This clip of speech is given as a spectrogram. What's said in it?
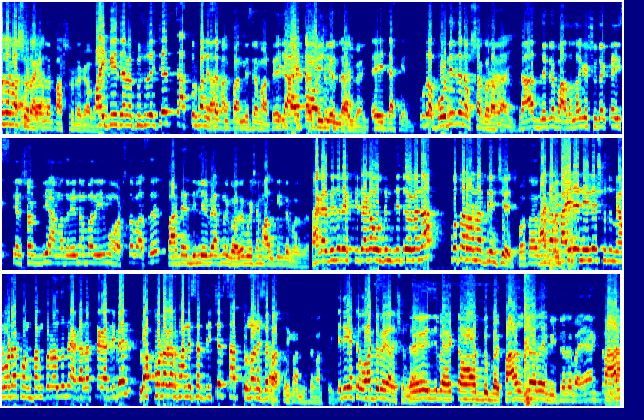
হাজার পাঁচশো টাকা। পাঁচশো টাকা ভাই। পাইকারি দামে খুচরো হচ্ছে চাঁদপুর ফার্নিচার চাঁদপুর ফার্নিচার মাঠ। এই যে এদিকে আরেকটা আরেকটা ডিজাইন ভাই ভাই। এই দেখেন পুরো বডিতে নকশা করা ভাই যার যেটা ভালো লাগে শুধু একটা স্ক্রিনশট দিয়ে আমাদের এই নাম্বারে ইমো হোয়াটসঅ্যাপ আছে পাটে দিলে আপনি ঘরে বসে মাল কিনতে পারবেন। ঢাকার ভিতরে একটি টাকা অগ্রিম দিতে হবে না প্রতারণার দিন শেষ। ঢাকার বাইরে নিলে শুধু মেমোটা কনফার্ম করার জন্য এক হাজার টাকা দিবেন লক্ষ টাকার ফার্নিচার দিচ্ছে চাঁদপুর ফার্নিচার পাঠ থেকে। ফার্নিচার মাঠ থেকে। এদিকে একটা ওয়ার্ডরোবে কালেকশন এই যে ভাই একটা ওয়ার্ডরোব ভাই পাঁচ ডলারের ভিতরে ভাই একদম পাঁচ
